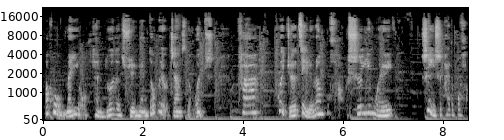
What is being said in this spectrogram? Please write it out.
包括我们有很多的学员都会有这样子的问题，他会觉得自己流量不好，是因为摄影师拍的不好，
